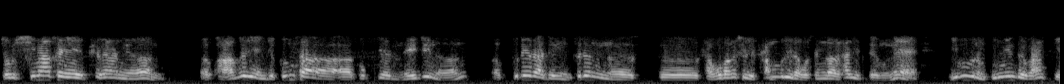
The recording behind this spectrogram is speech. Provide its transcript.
좀 심하게 표현하면 어, 과거에 이제 검사 독재 내지는 어, 프레라적인 그런 어, 그 사고방식의 산물이라고 생각을 하기 때문에 이 부분은 국민들과 함께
